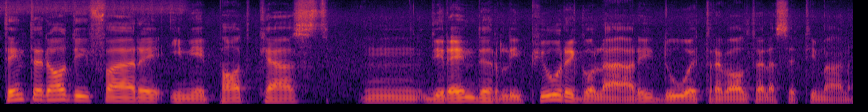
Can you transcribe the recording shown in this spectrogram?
Tenterò di fare i miei podcast, mh, mm, di renderli più regolari, due o tre volte alla settimana,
